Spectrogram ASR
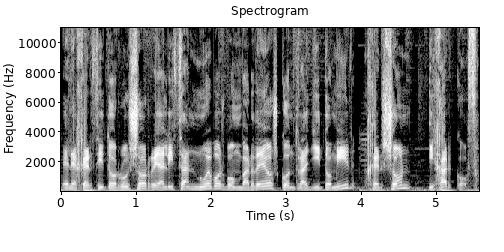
El ejército ruso realiza nuevos bombardeos contra Yitomir, Gerson y Kharkov.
